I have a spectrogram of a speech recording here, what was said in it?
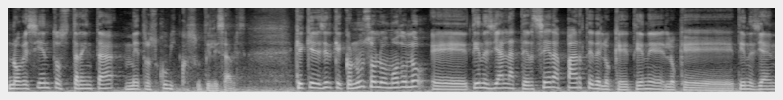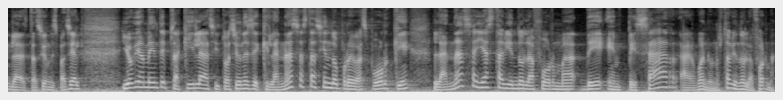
930 metros cúbicos utilizables. ¿Qué quiere decir? Que con un solo módulo eh, tienes ya la tercera parte de lo que tiene, lo que tienes ya en la estación espacial. Y obviamente, pues aquí la situación es de que la NASA está haciendo pruebas porque la NASA ya está viendo la forma de empezar, a- bueno, no está viendo la forma,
